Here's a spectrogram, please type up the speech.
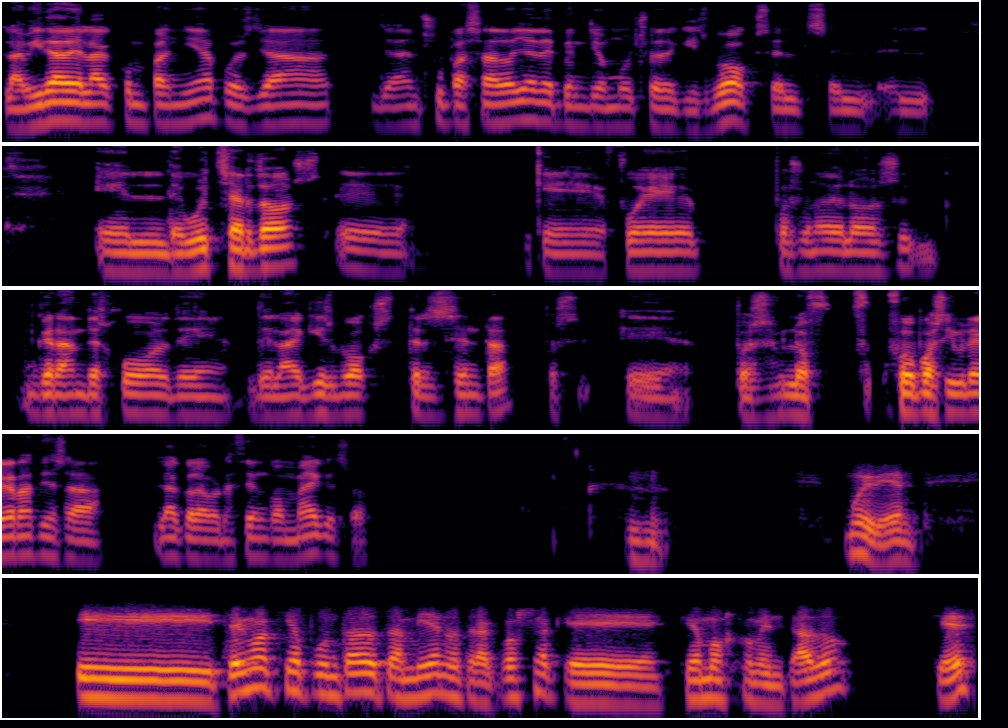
la vida de la compañía pues ya, ya en su pasado ya dependió mucho de Xbox el, el el The Witcher 2, eh, que fue pues uno de los grandes juegos de, la Xbox 360, pues, eh, pues lo fue posible gracias a la colaboración con Microsoft. Muy bien. Y tengo aquí apuntado también otra cosa que, hemos comentado, que es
